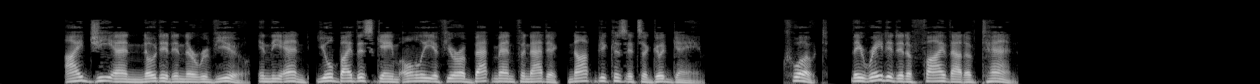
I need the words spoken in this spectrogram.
IGN noted in their review, in the end, you'll buy this game only if you're a Batman fanatic, not because it's a good game. Quote, they rated it a 5 out of 10.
